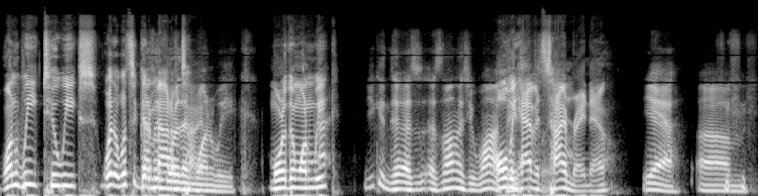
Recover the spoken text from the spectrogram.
one week, two weeks? What, what's a good Definitely amount more of time? More than one week. More than one week? You can do as as long as you want. All we have is basically. time right now. Yeah. Um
